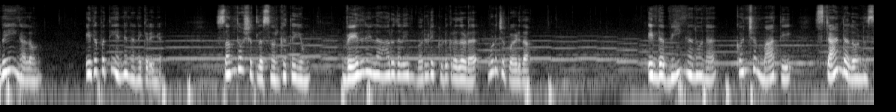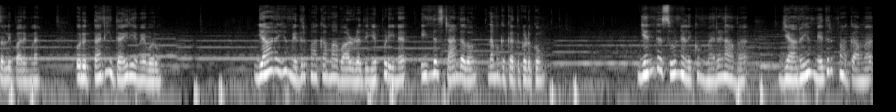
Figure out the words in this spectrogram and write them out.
பீயிங் அலோன் இதை பற்றி என்ன நினைக்கிறீங்க? சந்தோஷத்தில் சொர்க்கத்தையும் வேதனையில் ஆறுதலையும் வருடி கொடுக்கறதோட முடிஞ்சு போயிடுதா? இந்த பீயிங் அலோனை கொஞ்சம் மாற்றி ஸ்டாண்ட் அலோன்னு சொல்லி பாருங்களேன். ஒரு தனி தைரியமே வரும். யாரையும் எதிர்பார்க்காம வாழுறது எப்படின்னு இந்த ஸ்டாண்ட் அலோன் நமக்கு கற்றுக் கொடுக்கும். எந்த சூழ்நிலைக்கும் மிரளாம யாரையும் எதிர்பார்க்காம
